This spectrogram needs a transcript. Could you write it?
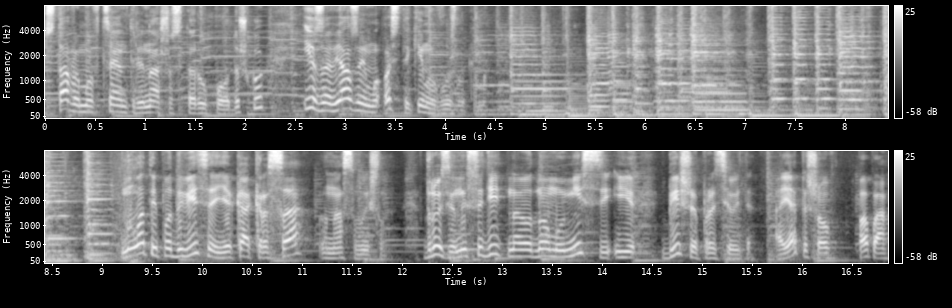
Ставимо в центрі нашу стару подушку і зав'язуємо ось такими вузликами. Ну от і подивіться, яка краса у нас вийшла. Друзі, не сидіть на одному місці і більше працюйте. А я пішов. Па-па.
